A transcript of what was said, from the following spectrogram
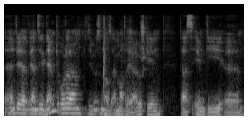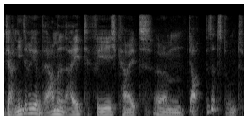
Entweder werden sie gedämmt oder sie müssen aus einem Material bestehen, das eben die äh, ja, niedrige Wärmeleitfähigkeit ähm, ja, besitzt. Und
